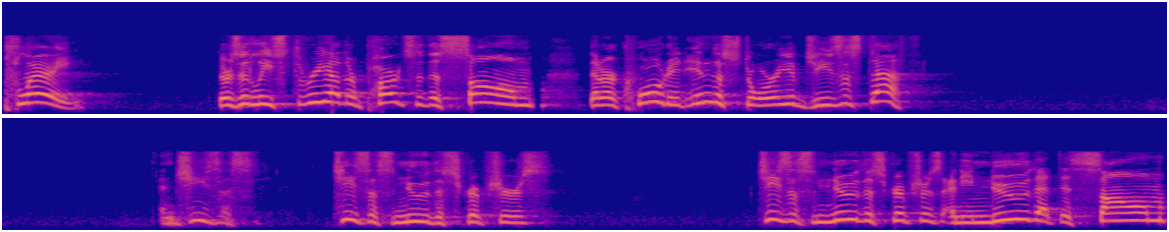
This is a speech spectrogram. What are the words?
play. There's at least three other parts of this psalm that are quoted in the story of Jesus' death. And Jesus, Jesus knew the scriptures. Jesus knew the scriptures and he knew that this psalm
